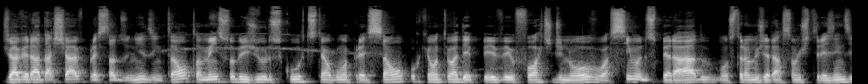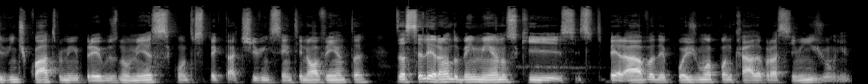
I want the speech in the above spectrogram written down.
Já virada a chave para Estados Unidos, então, também sobre juros curtos tem alguma pressão, porque ontem o ADP veio forte de novo, acima do esperado, mostrando geração de 324 mil empregos no mês, contra expectativa em 190, desacelerando bem menos que se esperava depois de uma pancada para cima em junho.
